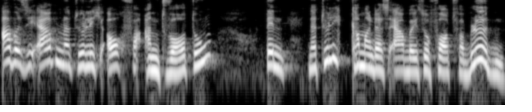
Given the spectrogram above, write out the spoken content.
aber sie erben natürlich auch Verantwortung, denn natürlich kann man das Erbe sofort verblöden.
